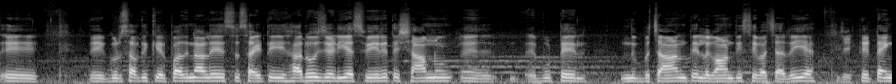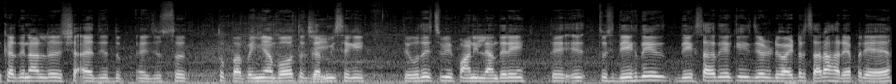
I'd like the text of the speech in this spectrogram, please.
ਇਹ ਤੇ ਗੁਰੂ ਸਾਹਿਬ ਦੀ ਕਿਰਪਾ ਦੇ ਨਾਲ ਇਹ ਸੁਸਾਇਟੀ ਹਰ ਰੋਜ਼ ਜਿਹੜੀ ਹੈ ਸਵੇਰੇ ਤੇ ਸ਼ਾਮ ਨੂੰ ਅਹ, ਬੂਟੇ ਨੂੰ ਬਚਾਉਣ ਤੇ ਲਗਾਉਣ ਦੀ ਸੇਵਾ ਚੱਲ ਰਹੀ ਹੈ। ਤੇ ਟੈਂਕਰ ਦੇ ਨਾਲ ਸ਼- ਜਦੋਂ ਅਹ, ਜਿਸ ਧੁੱਪਾਂ ਪਈਆਂ ਬਹੁਤ। ਗਰਮੀ ਸੀਗੀ ਤੇ ਉਹਦੇ 'ਚ ਵੀ ਪਾਣੀ ਲਾਉਂਦੇ ਰਹੇ ਤੇ ਇਹ ਤੁਸੀਂ ਦੇਖਦੇ ਦੇਖ ਸਕਦੇ ਹੋ ਕਿ ਜਿਹੜਾ ਡਿਵਾਈਡਰ ਸਾਰਾ ਹਰਿਆ ਭਰਿਆ ਆ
